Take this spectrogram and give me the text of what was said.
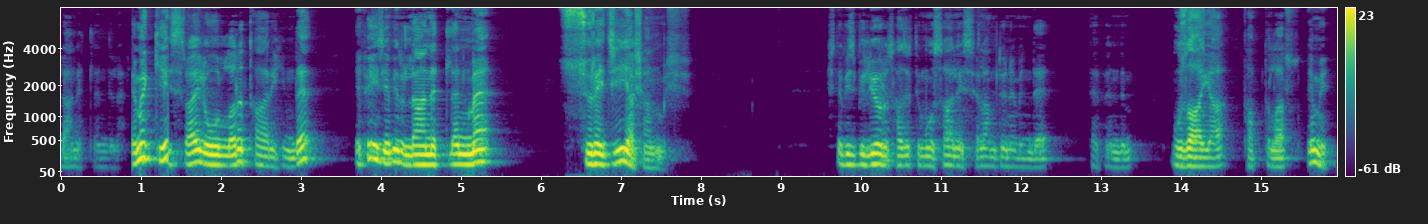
lanetlendiler. Demek ki İsrail oğulları tarihinde epeyce bir lanetlenme süreci yaşanmış. İşte biz biliyoruz Hz. Musa Aleyhisselam döneminde efendim buzaya taptılar değil mi?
